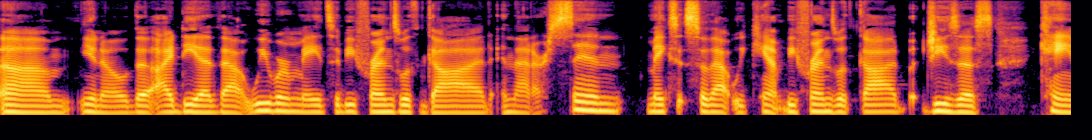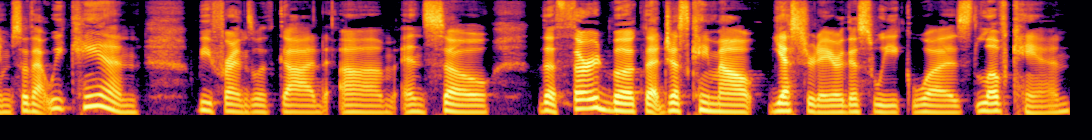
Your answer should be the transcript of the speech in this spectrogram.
um, you know, the idea that we were made to be friends with God and that our sin makes it so that we can't be friends with God, but Jesus came so that we can be friends with God. Um, and so the third book that just came out yesterday or this week was Love Can.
